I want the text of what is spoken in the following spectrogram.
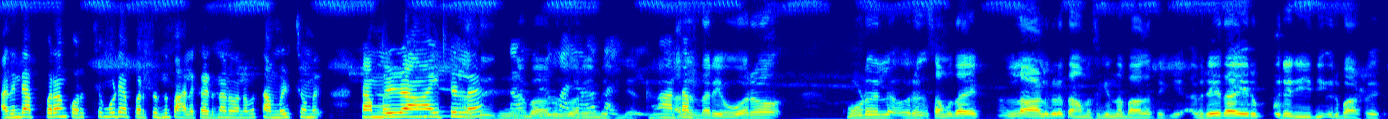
അതിന്റെ അപ്പുറം കുറച്ചും കൂടി അപ്പുറത്ത് നിന്ന് പാലക്കാട് നിന്നാണ് പറഞ്ഞപ്പോ തമിഴ് തമിഴായിട്ടുള്ള ഓരോ കൂടുതൽ ഒരു സമുദായത്തിലുള്ള ആളുകൾ താമസിക്കുന്ന ഭാഗത്തേക്ക് അവരുടേതായ ഒരു ഒരു രീതി ഒരു ഭാഷ വരും.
